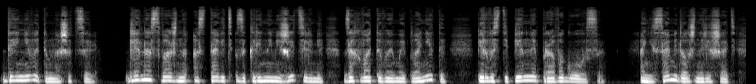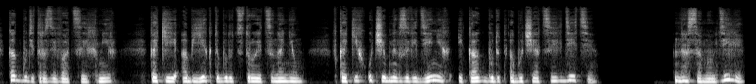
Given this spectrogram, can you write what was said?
Да и не в этом наша цель. Для нас важно оставить за коренными жителями захватываемой планеты первостепенное право голоса. Они сами должны решать, как будет развиваться их мир, какие объекты будут строиться на нем, в каких учебных заведениях и как будут обучаться их дети. На самом деле,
